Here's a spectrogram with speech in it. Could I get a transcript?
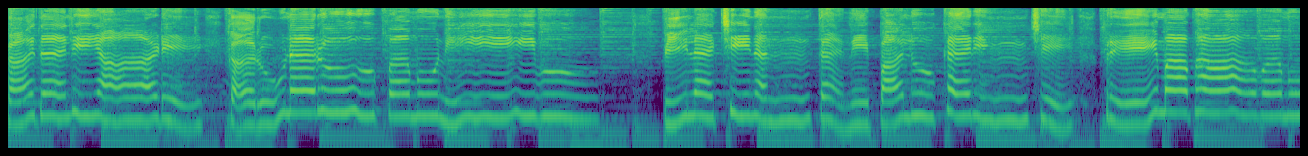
కదలియాడే కరుణ రూపము నీవు పిలచినంతని పలుకరించే ప్రేమ భావము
